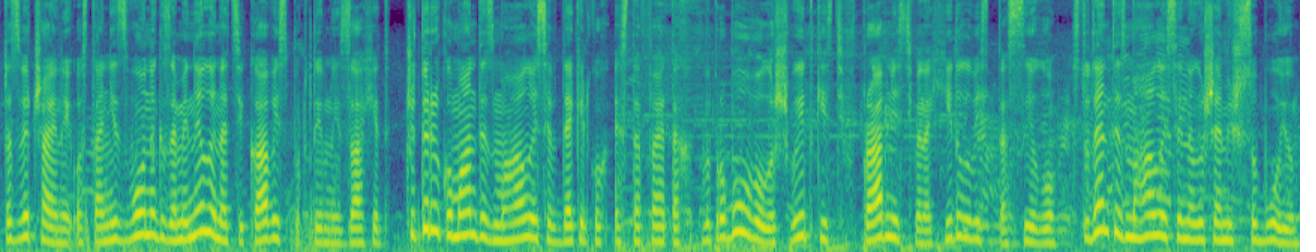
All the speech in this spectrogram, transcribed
Та звичайний останній дзвоник замінили на цікавий спортивний захід. Чотири команди змагалися в декількох естафетах, випробовували швидкість, вправність, винахідливість та силу. Студенти змагалися не лише між собою.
